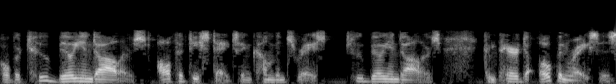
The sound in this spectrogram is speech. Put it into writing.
over $2 billion, all 50 states, incumbents raised $2 billion, compared to open races,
